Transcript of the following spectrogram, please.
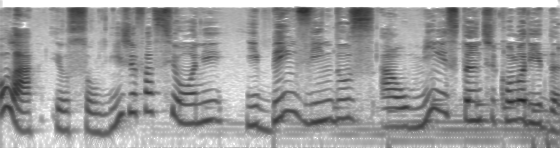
Olá, eu sou Lígia Facione e bem-vindos ao Minha Estante Colorida,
